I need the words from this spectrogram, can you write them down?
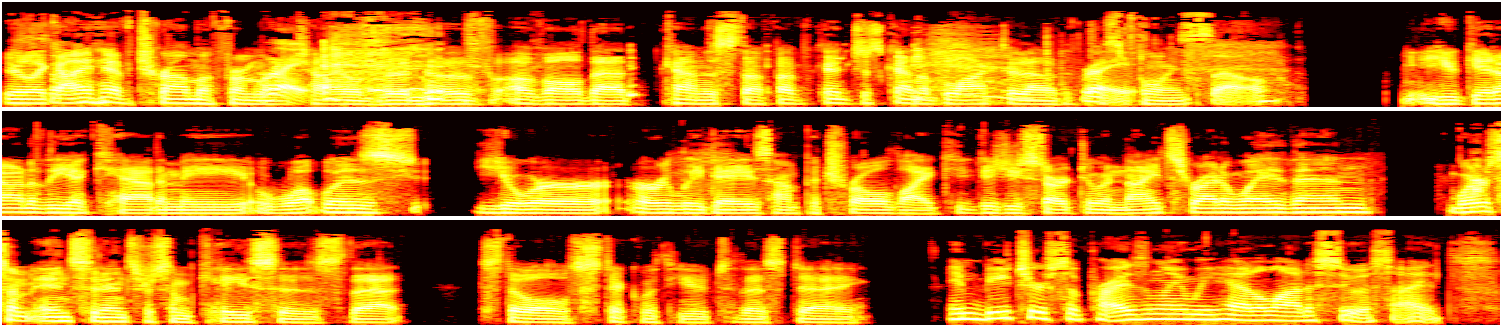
You're like, So- I have trauma from my Right. childhood of, of all that kind of stuff. I've just kind of blocked it out at right." this point. So, You get out of the academy. What was your early days on patrol like? Did you start doing nights right away then? What are some incidents or some cases that still stick with you to this day? In Beecher, surprisingly, we had a lot of suicides.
